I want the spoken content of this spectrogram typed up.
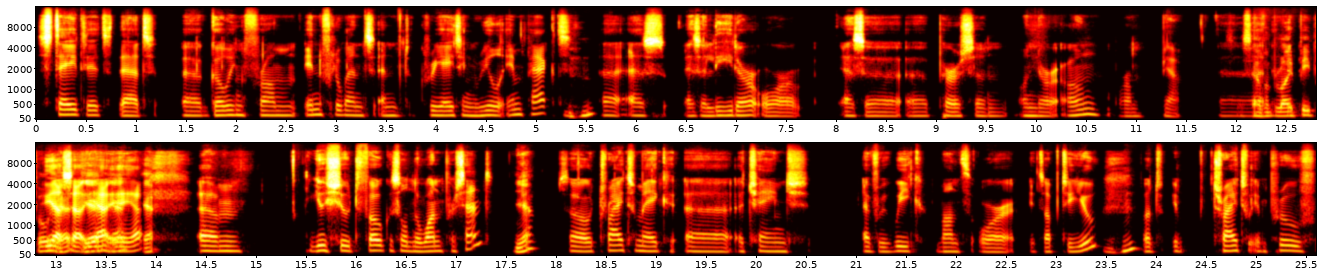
state it that uh, going from influence and creating real impact mm-hmm. uh, as as a leader or as a, a, person on your own or yeah uh, self-employed people. Yeah, yeah, so, yeah, yeah, yeah. yeah. Um, you should focus on the one percent. Yeah. So try to make uh, a change every week, month, or it's up to you. Mm-hmm. But try to improve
